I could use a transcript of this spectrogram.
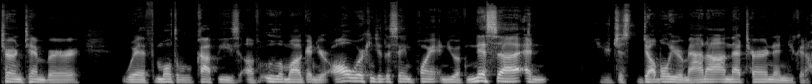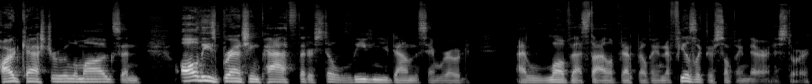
Turntimber with multiple copies of Ulamog and you're all working to the same point and you have Nissa and you just double your mana on that turn and you can hard cast your Ulamogs and all these branching paths that are still leading you down the same road. I love that style of deck building and it feels like there's something there in historic.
